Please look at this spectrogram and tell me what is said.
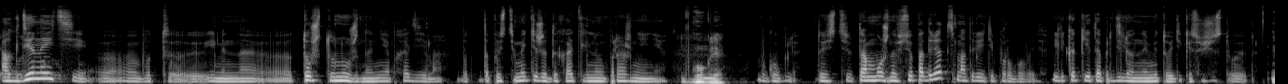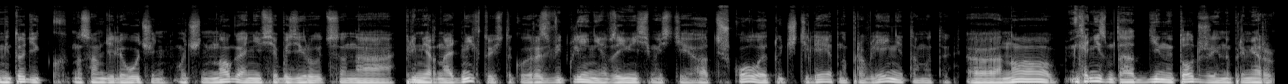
А где найти э, вот э, именно то, что нужно, необходимо? Вот, допустим, эти же дыхательные упражнения. В Гугле. В Гугле. То есть там можно все подряд смотреть и пробовать? Или какие-то определенные методики существуют? Методик, на самом деле, очень-очень много. Они все базируются на примерно одних, то есть такое разветвление в зависимости от школы, от учителей, от направления там это. А, но механизм-то один и тот же. И, например,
